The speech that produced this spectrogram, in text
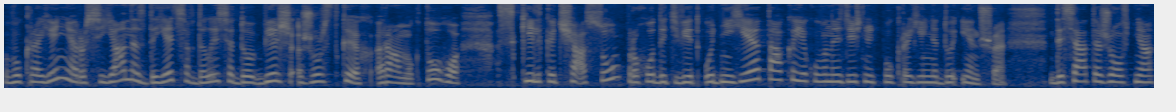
в Україні росіяни, здається, вдалися до більш жорстких рамок того, скільки часу проходить від однієї атаки, яку вони здійснюють по Україні, до іншої. 10 жовтня,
